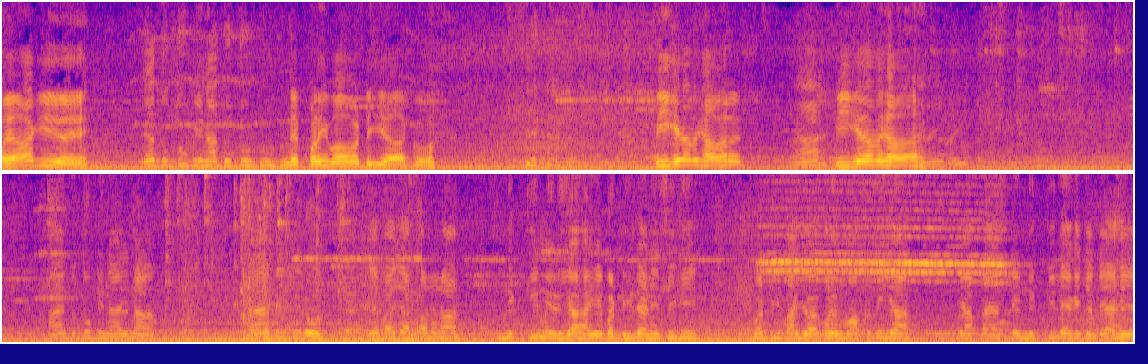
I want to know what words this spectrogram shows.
ਓਏ ਆ ਕੀ ਓਏ ਇਹ ਦੁੱਧੂ ਪੀਣਾ ਦੁੱਧੂ। ਨਿੱਪਲ ਹੀ ਬਹੁਤ ਵੱਡੀ ਆ ਅੱਗੋਂ। ਪੀ ਕੇ ਤਾਂ ਦਿਖਾ ਫਿਰ। ਹਾਂ? ਪੀ ਕੇ ਤਾਂ ਦਿਖਾ। ਨਹੀਂ ਭਾਈ ਹਾਂ ਦੁੱਧੂ ਪੀਣਾ ਇਹਦੇ ਨਾਲ। ਮੈਂ ਵੀ ਵੀਰੋ ਇਹ ਭਾਈ ਆਪਾਂ ਨੂੰ ਨਾ ਨਿੱਕੀ ਮਿਲੀ ਆ ਹਜੇ ਵੱਡੀ ਲੈਣੀ ਸੀਗੀ। ਵੱਡੀ ਬਾਈ ਉਹਨਾਂ ਕੋਲੇ ਮੁੱਕ ਗਈ ਆ ਤੇ ਆਪਾਂ ਇਸ ਲਈ ਨਿੱਕੀ ਲੈ ਕੇ ਚੱਲਿਆ ਇਹ।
